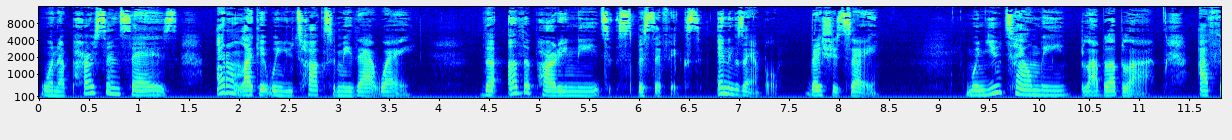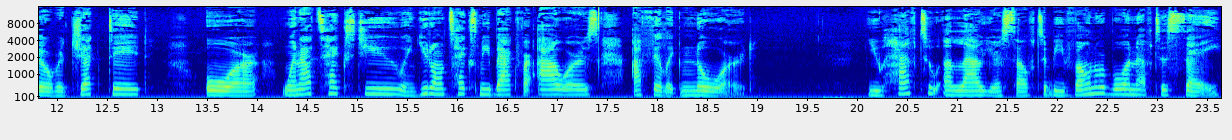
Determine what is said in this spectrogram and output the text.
When a person says, I don't like it when you talk to me that way, the other party needs specifics. An example, they should say, When you tell me blah, blah, blah, I feel rejected, or when I text you and you don't text me back for hours, I feel ignored. You have to allow yourself to be vulnerable enough to say,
